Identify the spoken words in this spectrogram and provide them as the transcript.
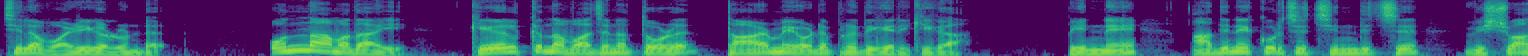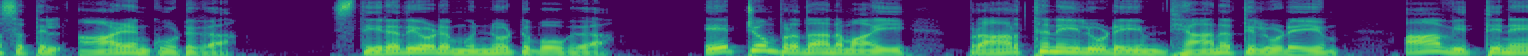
ചില വഴികളുണ്ട്. ഒന്നാമതായി കേൾക്കുന്ന വചനത്തോട് താഴ്മയോടെ പ്രതികരിക്കുക. പിന്നെ അതിനെക്കുറിച്ച് ചിന്തിച്ച് വിശ്വാസത്തിൽ ആഴം കൂട്ടുക. സ്ഥിരതയോടെ മുന്നോട്ടു പോകുക. ഏറ്റവും പ്രധാനമായി പ്രാർത്ഥനയിലൂടെയും ധ്യാനത്തിലൂടെയും ആ വിത്തിനെ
